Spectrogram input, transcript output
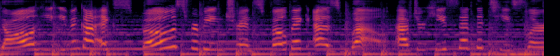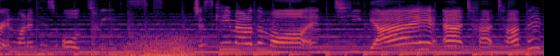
y'all, he even got exposed for being transphobic as well after he said the T slur in one of his old tweets. Just came out of the mall and T guy at Hot Topic.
